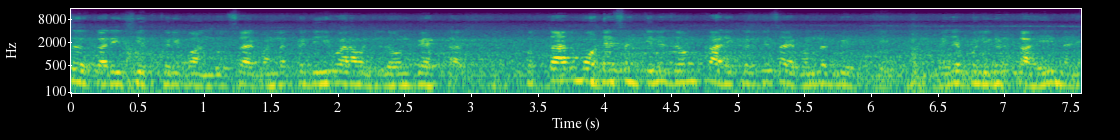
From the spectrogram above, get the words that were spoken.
सहकारी शेतकरी बांधव साहेबांना कधीही बारामती जाऊन भेटतात. फक्त आज मोठ्या संख्येने जाऊन कार्यकर्ते साहेबांना भेटते. त्याच्या पलीकडे काही नाही.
